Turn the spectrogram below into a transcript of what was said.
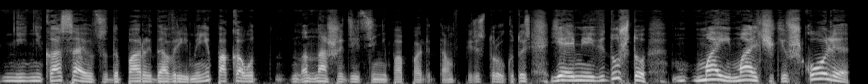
не, не касаются до поры до времени, пока вот наши дети не попали там в перестройку. То есть я имею в виду, что мои мальчики в школе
